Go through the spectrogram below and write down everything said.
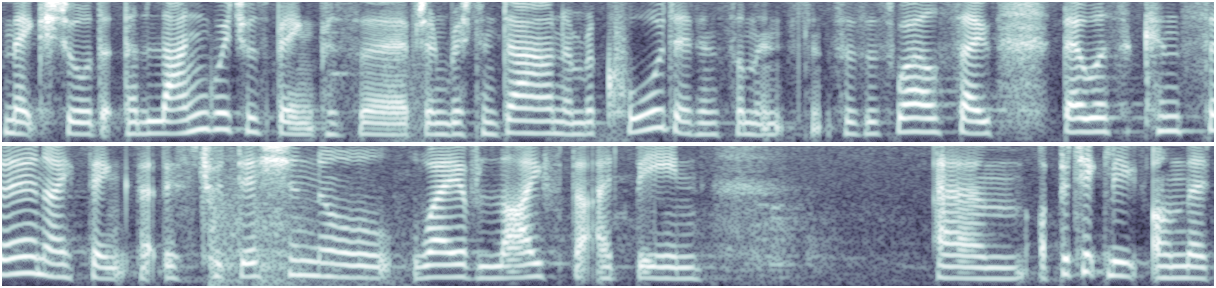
make sure that the language was being preserved and written down and recorded in some instances as well. So there was a concern, I think, that this traditional way of life that had been um, particularly on the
